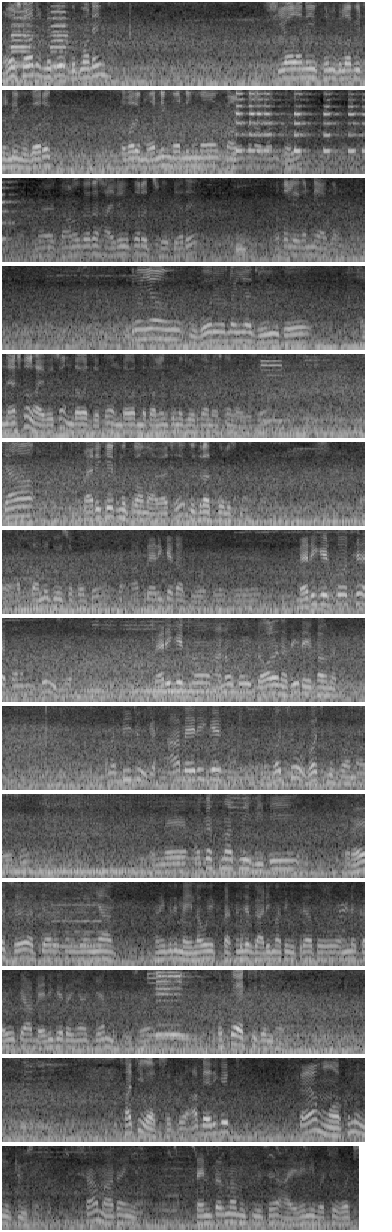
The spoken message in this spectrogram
નમસ્કાર મિત્રો good morning શિયાળાની ફૂલ ગુલાબી ઠંડી મુબારક. સવારે મોર્નિંગ મોર્નિંગમાં કાણોદર આવવાનું થયું કાણોદર હાઈવે ઉપર જ છું અત્યારે. હોટલ એવનની આગળ. મિત્રો, અહીંયા હું ઊભો રહ્યો એટલે અહીંયા જોયું તો નેશનલ હાઈવે છે, અમદાવાદ જતો. અમદાવાદને પાલનપુરને જોડતા નેશનલ હાઈવે છે. ત્યાં બેરિકેડ મૂકવામાં આવ્યા છે ગુજરાત પોલીસના. સામે જોઈ શકો છો કે આ બેરિકેડ આપ જુઓ છો કે બેરિકેડ તો છે, પણ કેવું છે? બેરિકેડનો આનો કોઈ ડોળ નથી, દેખાવ નથી. અને બીજું કે આ બેરિકેડ વચ્ચો વચ મૂકવામાં આવ્યો છે. એટલે અકસ્માતની ભીતિ રહે છે. અત્યારે પણ જે અહીંયા ઘણી બધી મહિલાઓ એક પેસેન્જર ગાડીમાંથી ઉતર્યા, તો એમને કહ્યું કે આ બેરિકેડ અહીંયા કેમ મૂક્યું છે? ખોટો એક્સિડન્ટ થાય. સાચી વાત છે કે આ બેરિકેડ કયા મોખનું મૂક્યું છે? શા માટે અહીંયા સેન્ટરમાં મૂક્યું છે? હાઈવેની વચ્ચોવચ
